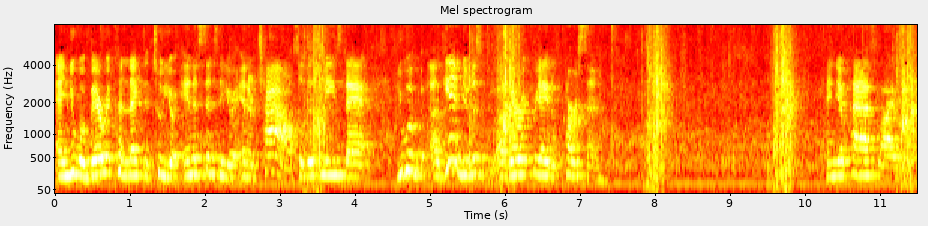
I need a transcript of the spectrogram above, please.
And you were very connected to your innocence and your inner child. So, this means that you were, again, you're just a very creative person in your past life.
